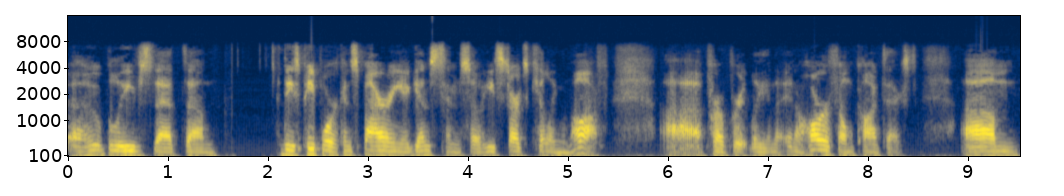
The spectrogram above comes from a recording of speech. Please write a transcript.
uh, who believes that um, these people are conspiring against him, so he starts killing them off uh, appropriately in a, in a horror film context. Um,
